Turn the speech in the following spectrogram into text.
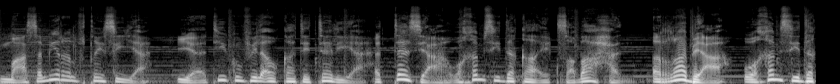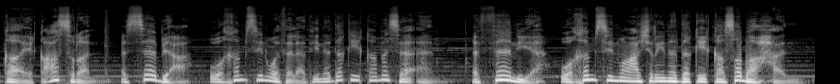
مع سميرة الفطيسية يأتيكم في الأوقات التالية التاسعة وخمس دقائق صباحا الرابعة وخمس دقائق عصرا السابعة وخمس وثلاثين دقيقة مساء الثانية وخمس وعشرين دقيقة صباحا.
